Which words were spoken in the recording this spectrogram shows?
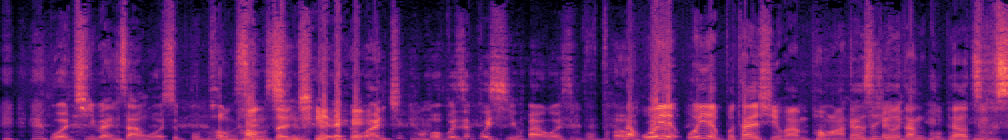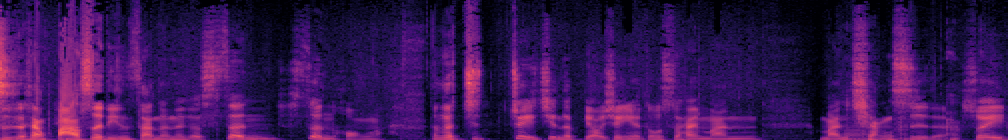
我基本上我是不碰生生气类，完全我不是不喜欢，我是不碰。那我也我也不太喜欢碰啊，但是有一档股票走势像八四零三的那个盛盛虹啊，那个最最近的表现也都是还蛮蛮强势的，所以。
